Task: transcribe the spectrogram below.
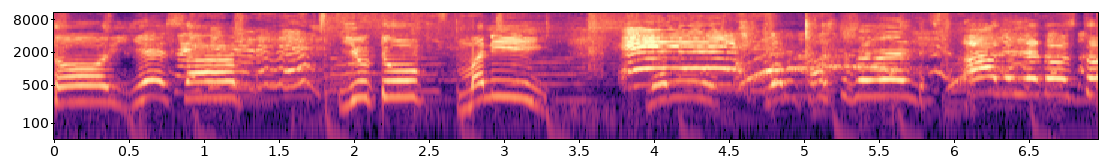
तो ये सब यूट्यूब मनी मेरी मेरी फ़र्स्ट पेमेंट आ गई है दोस्तों।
